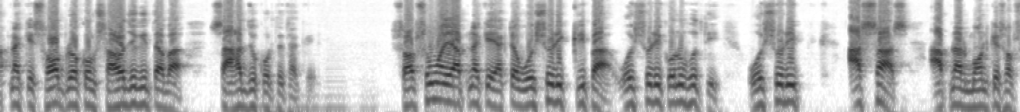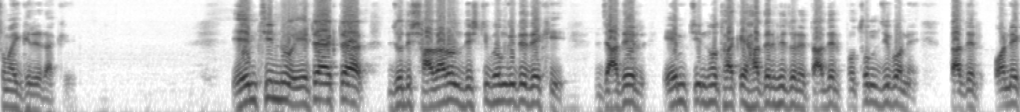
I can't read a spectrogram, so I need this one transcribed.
আপনাকে সব রকম সহযোগিতা বা সাহায্য করতে থাকে। সব সময় আপনাকে একটা ঐশ্বরিক কৃপা, ঐশ্বরিক অনুভূতি, ঐশ্বরিক আশ্বাস আপনার মনকে সবসময় ঘিরে রাখে। এম চিহ্ন এটা একটা যদি সাধারণ দৃষ্টিভঙ্গিতে দেখি, যাদের এম চিহ্ন থাকে হাতের ভিতরে, তাদের প্রথম জীবনে তাদের অনেক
